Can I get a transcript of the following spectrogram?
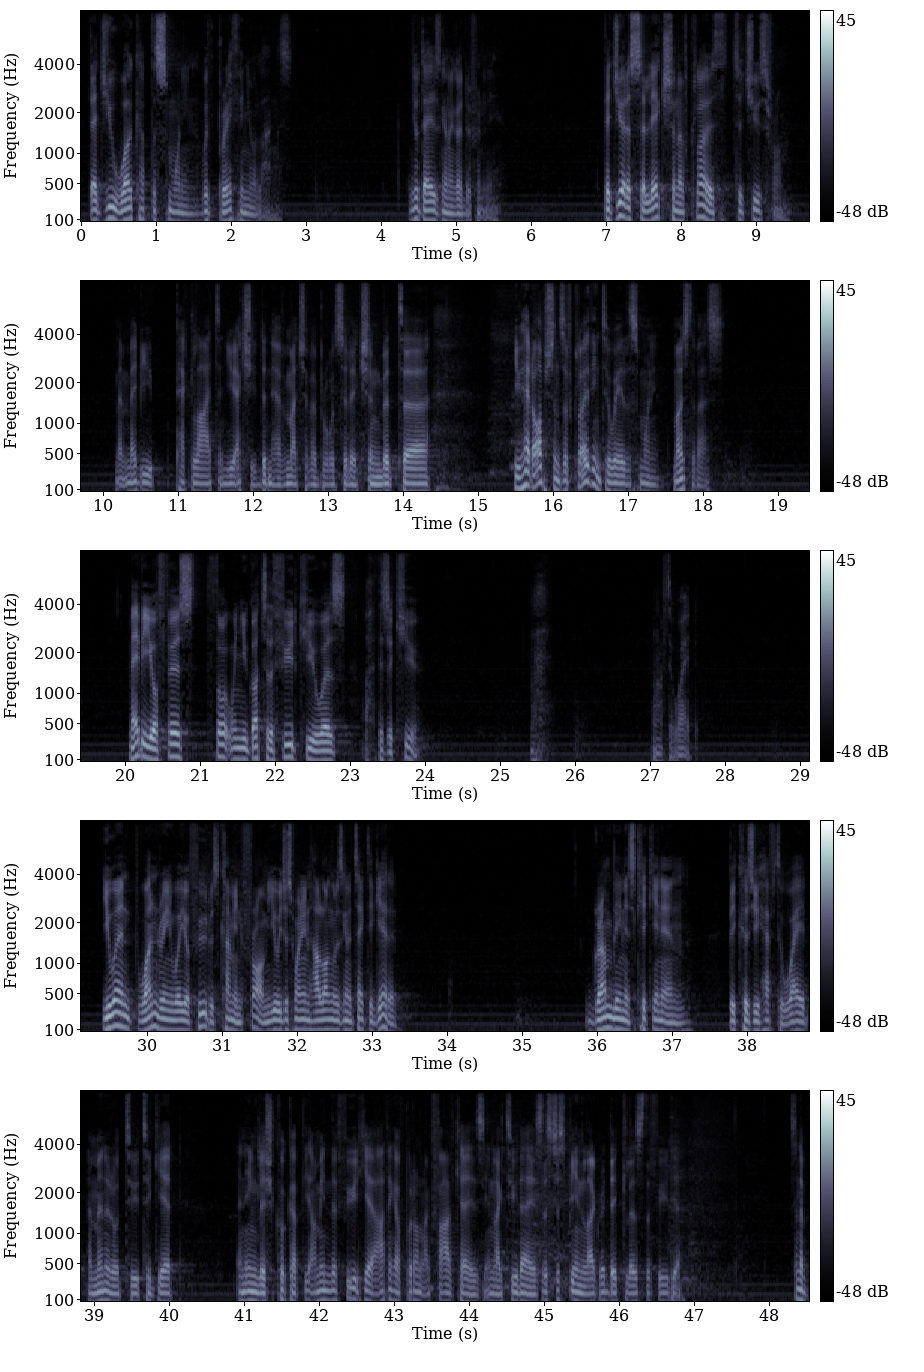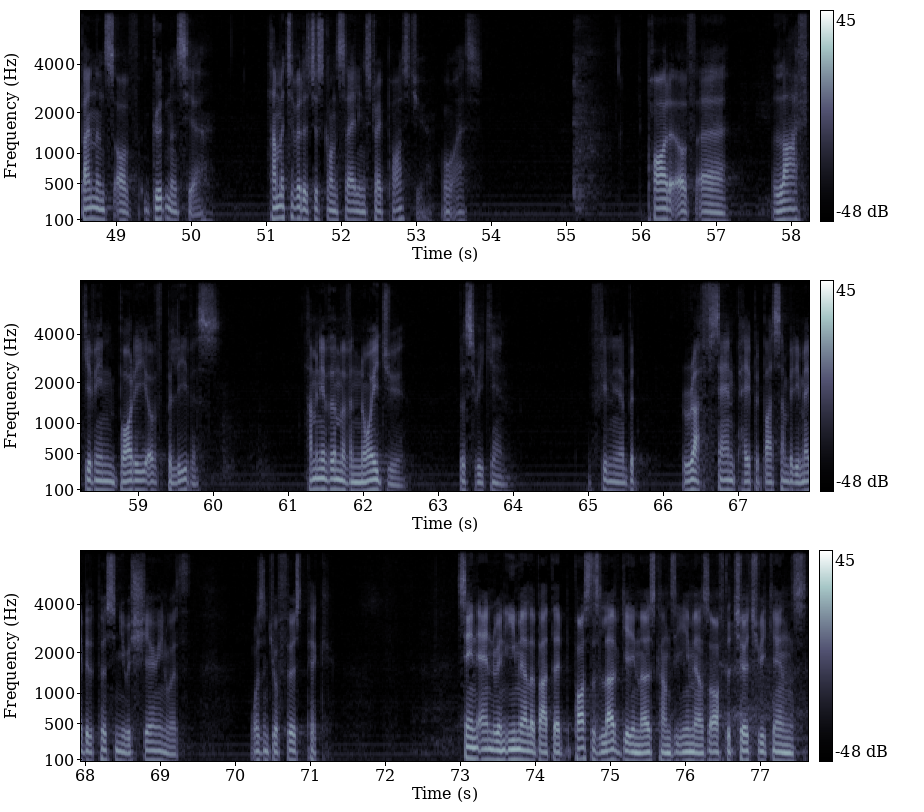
that you woke up this morning with breath in your lungs, your day is going to go differently. That you had a selection of clothes to choose from. Maybe you packed light and you actually didn't have much of a broad selection, but. Uh, you had options of clothing to wear this morning, most of us. Maybe your first thought when you got to the food queue was, oh, there's a queue. I'll have to wait. You weren't wondering where your food was coming from. You were just wondering how long it was going to take to get it. Grumbling is kicking in because you have to wait a minute or two to get an English cook up here. I mean, the food here, I think I've put on like five Ks in like two days. It's just been like ridiculous, the food here. It's an abundance of goodness here. How much of it has just gone sailing straight past you or us? Part of a life giving body of believers. How many of them have annoyed you this weekend? Feeling a bit rough, sandpapered by somebody, maybe the person you were sharing with wasn't your first pick. Send Andrew an email about that. Pastors love getting those kinds of emails after church weekends.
